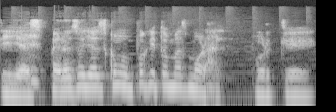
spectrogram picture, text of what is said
Y es, pero eso ya es como un poquito más moral, porque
